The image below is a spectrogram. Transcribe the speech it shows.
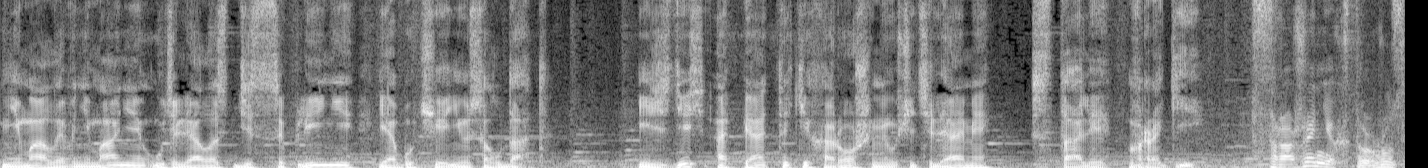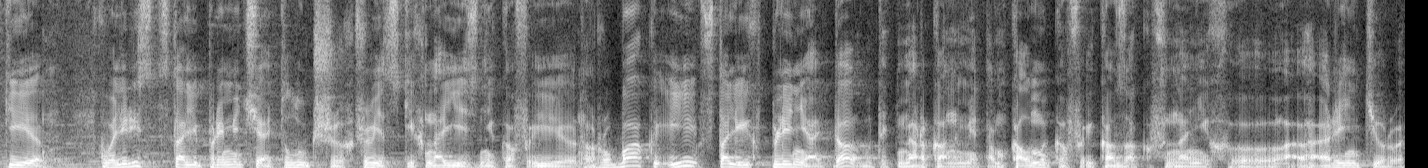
Немалое внимание уделялось дисциплине и обучению солдат. И здесь опять-таки хорошими учителями стали враги. В сражениях русские Кавалеристы стали примечать лучших шведских наездников и рубак и стали их пленять, да, вот этими арканами, там, калмыков и казаков на них э, ориентируя.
